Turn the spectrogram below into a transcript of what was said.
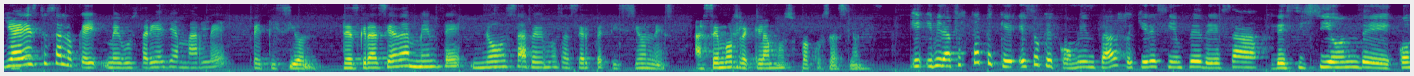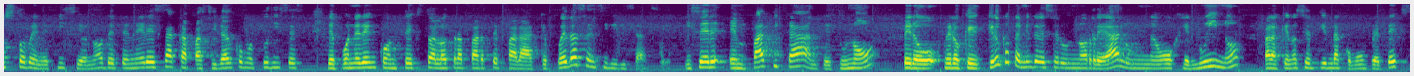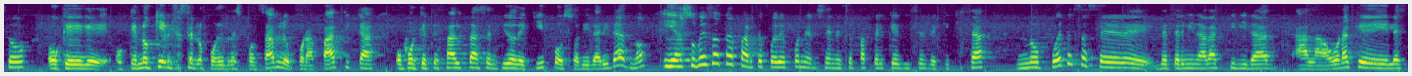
Y a esto es a lo que me gustaría llamarle petición. Desgraciadamente no sabemos hacer peticiones, hacemos reclamos o acusaciones. Y, mira, fíjate que eso que comentas requiere siempre de esa decisión de costo-beneficio, ¿no? De tener esa capacidad, como tú dices, de poner en contexto a la otra parte para que pueda sensibilizarse y ser empática ante tu no, pero, pero que creo que también debe ser un no real, un no genuino, para que no se entienda como un pretexto o que, o que no quieres hacerlo por irresponsable o por apática o porque te falta sentido de equipo solidaridad, ¿no? Y a su vez otra parte puede ponerse en ese papel que dices de que quizá no puedes hacer eh, determinada actividad a la hora que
